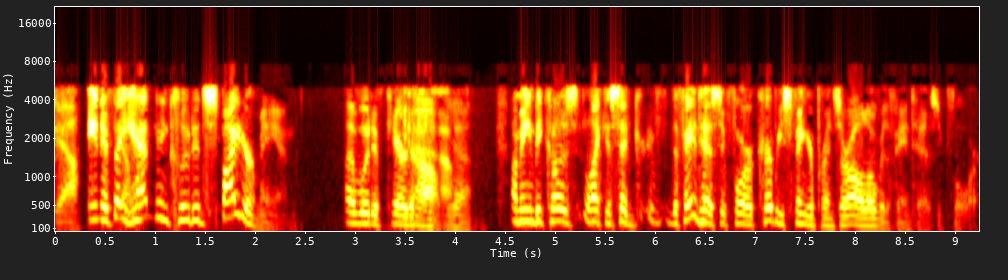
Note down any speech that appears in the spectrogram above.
Yeah. And if they hadn't included Spider-Man, I would have cared about. it. Yeah. I mean, because like I said, the Fantastic Four, Kirby's fingerprints are all over the Fantastic Four.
